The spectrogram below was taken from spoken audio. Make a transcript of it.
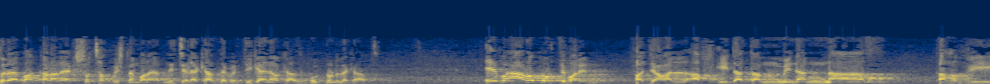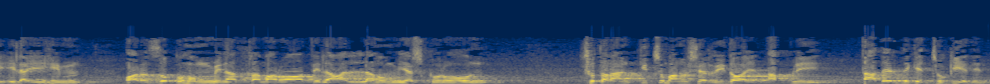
সুরা বাকারার একশো ছাব্বিশ নম্বর আয়াত। নিচে লেখা আছে, দেখবেন, টিকায় লেখা আছে ফুটনোটে লেখা আছে। এরপর আরও পড়তে পারেন ফাজাল আফইদাতাম মিনান নাস তাহভি ইলাইহিম ওয়ারযুকহুম মিনাস সামারাতি লাআল্লাহুম ইয়াশকুরুন। সুতরাং কিছু মানুষের হৃদয় আপনি তাদের দিকে ঝুঁকিয়ে দিন।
